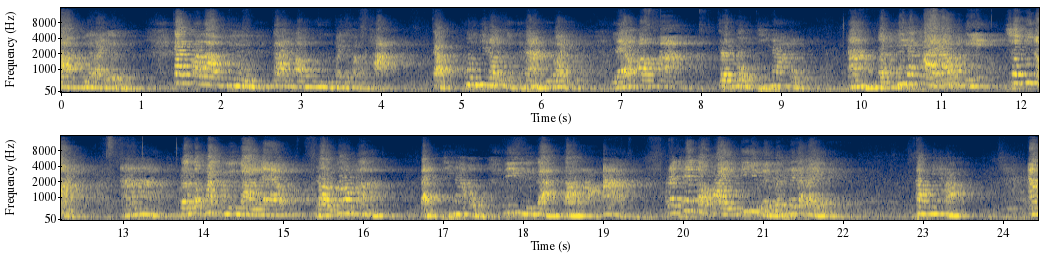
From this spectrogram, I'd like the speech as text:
ลามคืออะไรเอ่ย การซาลามคือการเอามือไปสัมผัสกับผู้ที่เราสนทนาด้วย แล้วเอามาประกบที่หน้าอก อ่าเหมือนที่ทักทายแล้ววันนี้ช่วยพี่หน่อย อ่า เราสัมผัสมือกันแล้ว เราก็มาแตะที่หน้าอก นี่คือการตาลาอ่าประเทศต่อไปที่อยู่ในประเทศอะไรเลยทราบไหมคะ อ่า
